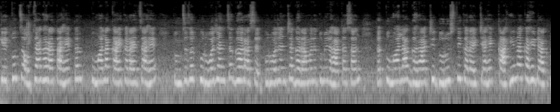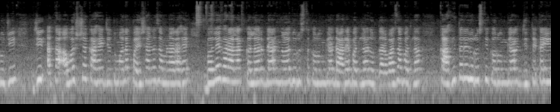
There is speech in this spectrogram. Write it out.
केतू चौथ्या घरात आहे तर तुम्हाला काय करायचं आहे? तुमचं जर पूर्वजांचं घर असेल पूर्वजांच्या घरामध्ये तुम्ही राहत असाल तर तुम्हाला घराची दुरुस्ती करायची आहे काही ना काही डागडुजी जी आता आवश्यक आहे जे तुम्हाला पैशानं जमणार आहे. भले घराला कलर द्या नळ दुरुस्त करून घ्या दारे बदला दरवाजा बदला काहीतरी दुरुस्ती करून घ्या. जिथे काही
